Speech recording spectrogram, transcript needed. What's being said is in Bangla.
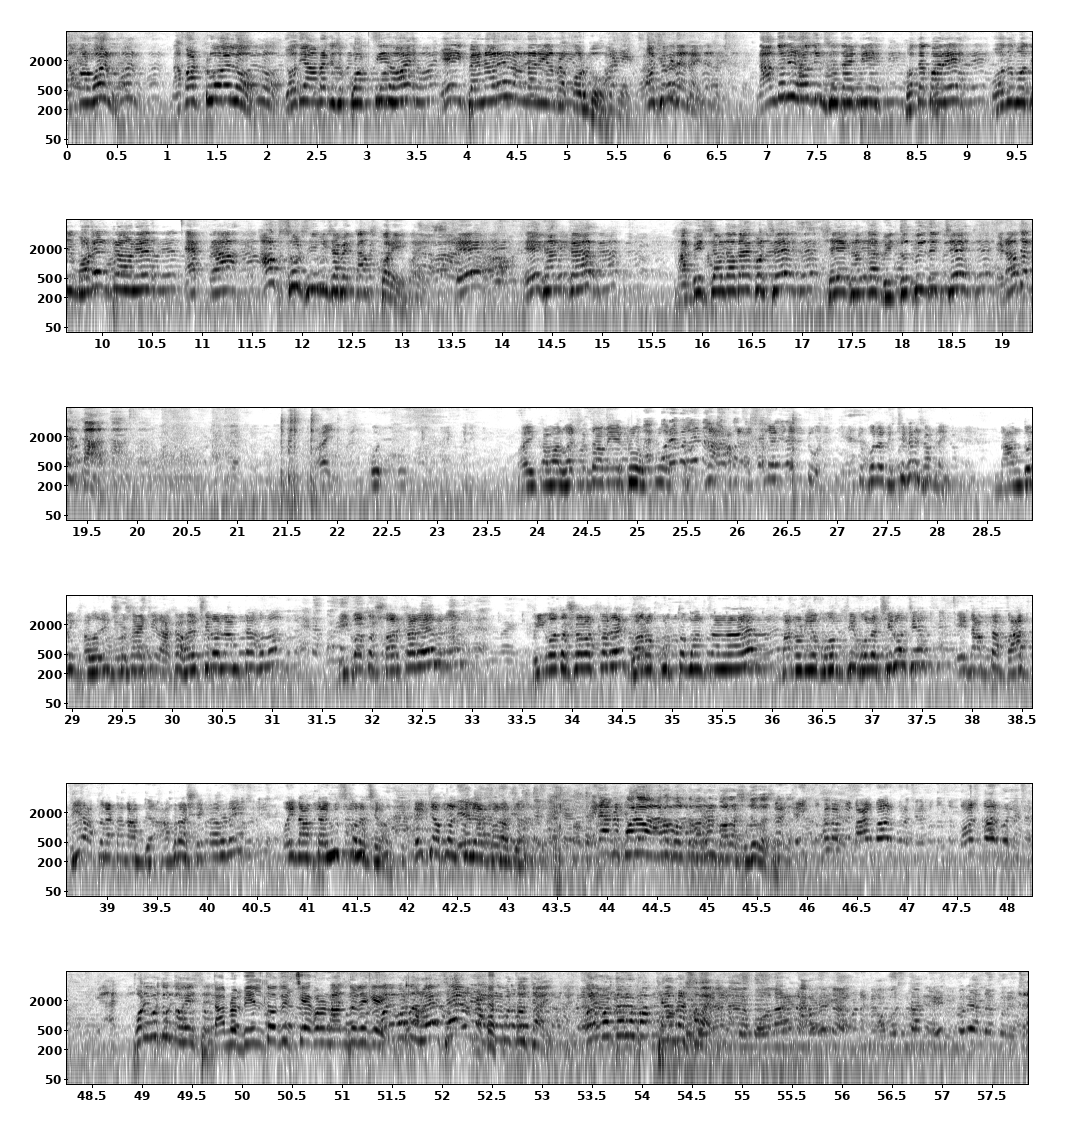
নাম্বার ওয়ান নাম্বার টু হলো যদি আমরা কিছু করতে হয় এই ব্যানারের আন্ডারে আমরা করব। অসুবিধা নাই। নান্দনিক হাউজিং সোসাইটি হতে পারে মধুমতি মডেল টাউনের একটা আউটসোর্সিং হিসাবে কাজ করে। এখানকার সার্ভিস চার্জ আদায় করছে সে এখানকার বিদ্যুৎ বিল দিচ্ছে এটাও তো একটা কাজ। ভাই কামাল ভাইয়ের সাথে আমি একটু একটু বলে দিচ্ছি সামনে। নান্দনিক হাউজিং সোসাইটি রাখা হয়েছিল নামটা হলো বিগত সরকারের বিগত সরকারের গণপূর্ত মন্ত্রণালয়ের মাননীয় মন্ত্রী বলেছিল যে এই নামটা বাদ দিয়ে আপনারা একটা নাম দেন। আমরা সে কারণেই ওই নামটা ইউজ করেছিলাম। এইটা আপনার ক্লিয়ার করার জন্য। এটা আপনি পরেও আরও বলতে পারবেন বলার সুযোগ আছে। এই কথাটা আপনি বারবার বলেছেন দশ বার বলেছেন। পরিবর্তন তো হয়েছে। আমরা বিল তো দিচ্ছি এখনও নান্দনিকে। পরিবর্তন হয়েছে আমরা পরিবর্তন চাই। পরিবর্তনের পক্ষে আমরা সবাই বলার কারণে না অবস্থা করে আমরা করেছি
